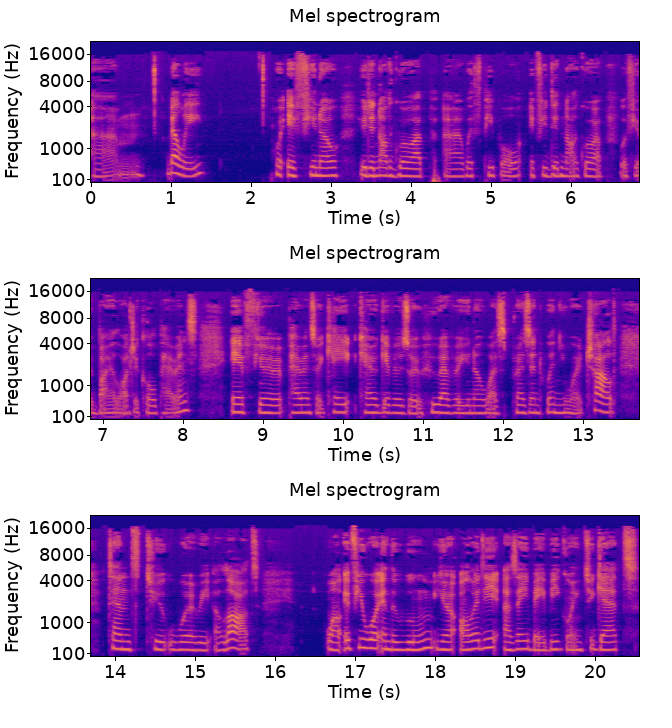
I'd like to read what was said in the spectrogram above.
um, belly or if you know you did not grow up uh, with people if you did not grow up with your biological parents if your parents or ca- caregivers or whoever you know was present when you were a child tend to worry a lot. Well if you were in the womb you're already as a baby going to get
